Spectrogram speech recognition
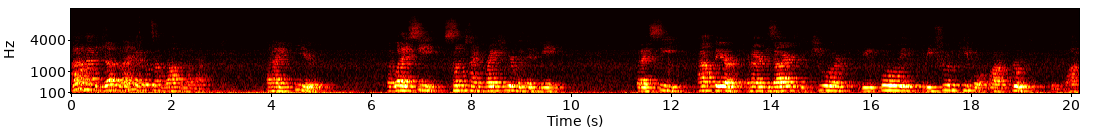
I don't have to judge, but I ain't going to put something wrong in my life. And I fear of what I see sometimes right here within me that I see out there in our desire to be pure, to be holy, to be truth people, our fruit is rotten.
